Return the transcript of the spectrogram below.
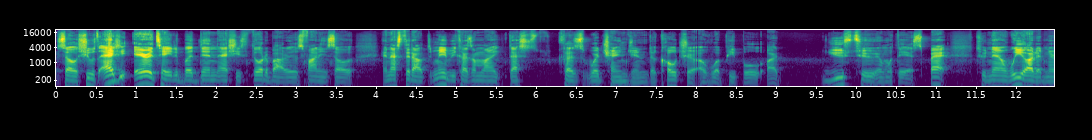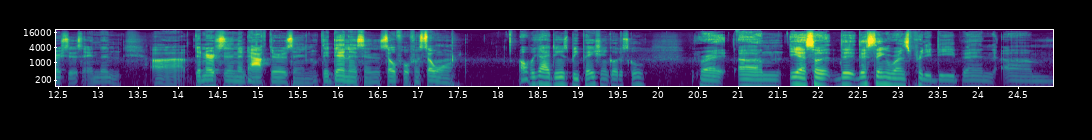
So she was actually irritated, but then as she thought about it, it was funny. So and that stood out to me because I'm like, that's because we're changing the culture of what people are used to and what they expect to now we are the nurses and then uh, the nurses and the doctors and the dentists and so forth and so on. All we gotta do is be patient, go to school. Right. Um. Yeah. So th- this thing runs pretty deep, and um,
